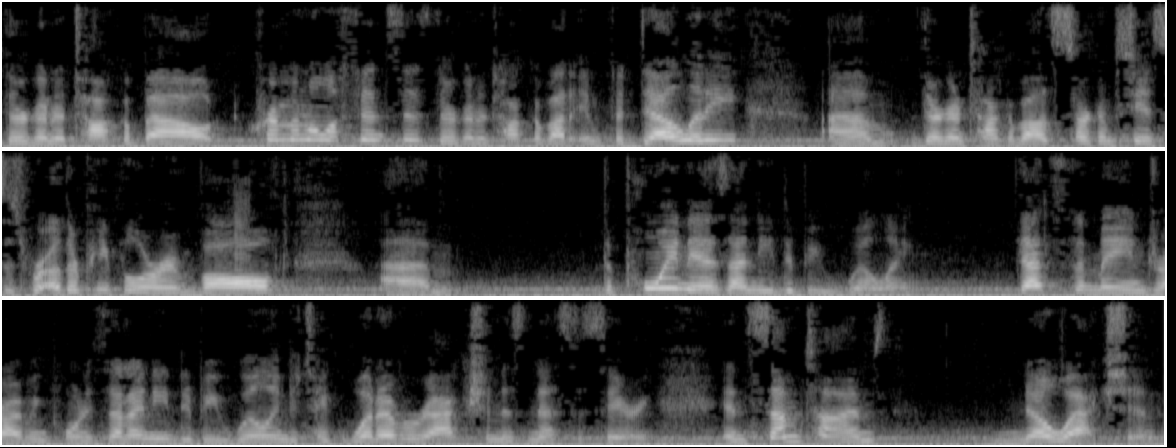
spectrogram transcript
They're going to talk about criminal offenses. They're going to talk about infidelity. Um, they're going to talk about circumstances where other people are involved. Um, the point is, I need to be willing. That's the main driving point is that I need to be willing to take whatever action is necessary. And sometimes no action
